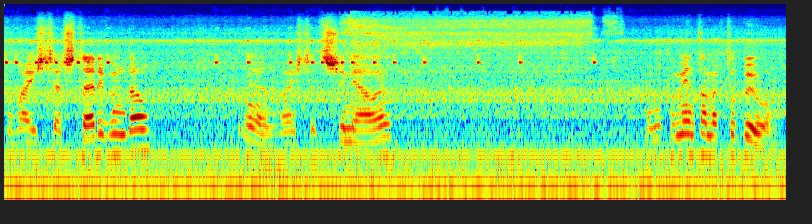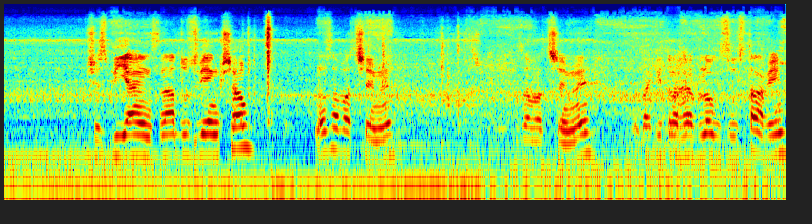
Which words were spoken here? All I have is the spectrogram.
24 bym dał nie 23 miałem ja nie pamiętam jak to było czy zbijając na dół zwiększał? No zobaczymy. Zobaczymy. To taki trochę vlog z ustawień.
